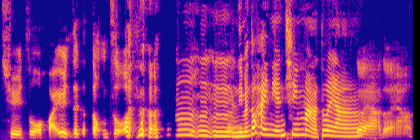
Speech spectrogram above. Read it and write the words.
去做怀孕这个动作的。嗯嗯嗯，你们都还年轻嘛？对啊，对啊，对啊。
